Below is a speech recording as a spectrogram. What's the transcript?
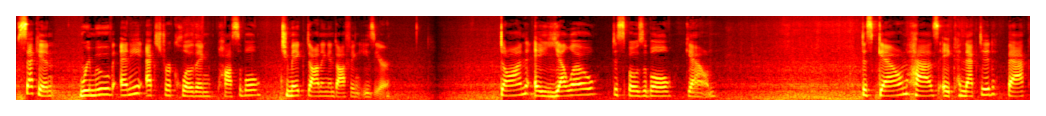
Second, remove any extra clothing possible to make donning and doffing easier. Don a yellow disposable gown. This gown has a connected back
